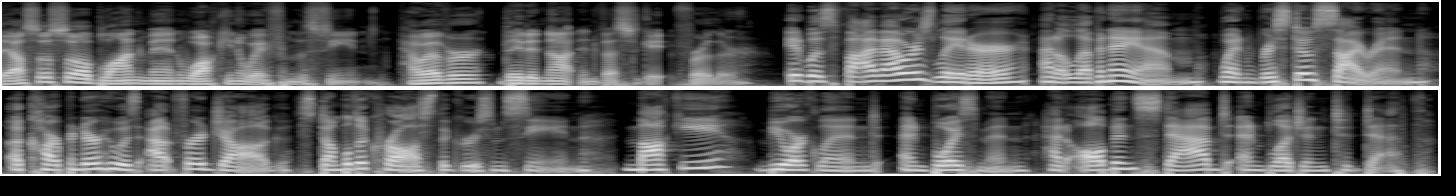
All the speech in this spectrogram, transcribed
They also saw a blond man walking away from the scene. However, they did not investigate further. It was five hours later, at 11 a.m., when Risto Siren, a carpenter who was out for a jog, stumbled across the gruesome scene. Maki, Bjorklund, and Boisman had all been stabbed and bludgeoned to death,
